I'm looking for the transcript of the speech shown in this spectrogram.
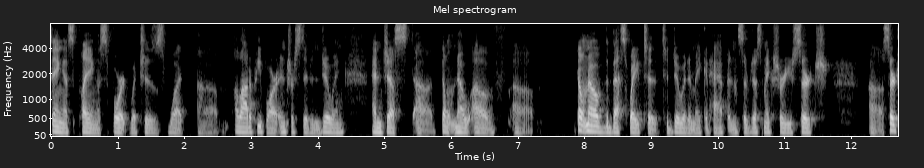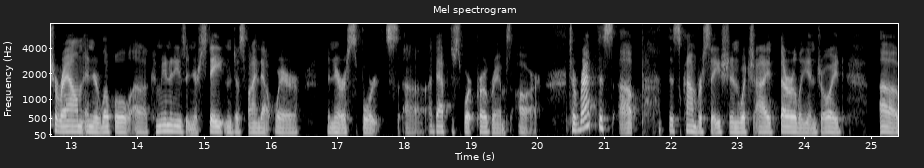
thing as playing a sport, which is what um, a lot of people are interested in doing and just uh, don't know of uh, don't know of the best way to, to do it and make it happen. So just make sure you search uh, search around in your local communities in your state and just find out where the nearest sports adaptive sport programs are to wrap this up, this conversation, which I thoroughly enjoyed, uh,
